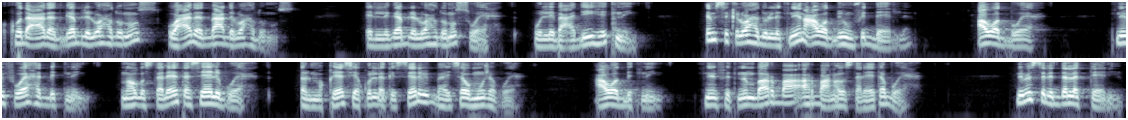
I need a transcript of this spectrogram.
خد عدد قبل الواحد ونص وعدد بعد الواحد ونص. اللي قبل الواحد ونص واحد واللي بعديه اتنين. امسك الواحد والاتنين عوض بيهم في الدالة. عوض بواحد. اتنين في واحد باتنين. ناقص تلاتة سالب واحد المقياس يكون لك السالب يبقى هيساوي موجب واحد. عوض باتنين. اتنين في اتنين بأربعة أربعة ناقص تلاتة بواحد. نمثل الدالة التانية.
